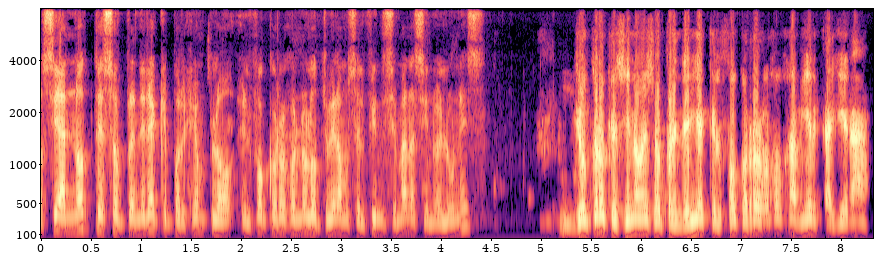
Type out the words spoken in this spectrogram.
O sea, ¿no te sorprendería que, por ejemplo, el foco rojo no lo tuviéramos el fin de semana, sino el lunes? Yo creo que sí no me sorprendería que el foco rojo, Javier, cayera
